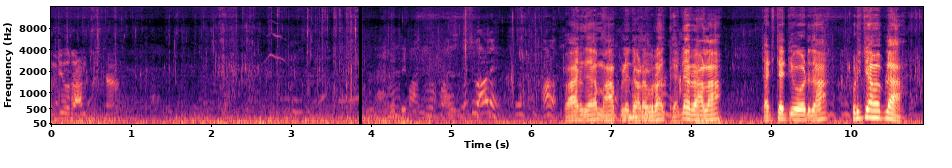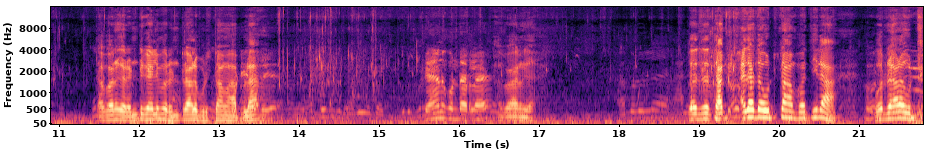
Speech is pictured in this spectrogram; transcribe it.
தம்பி ஒரு ஆள் பிடிச்சிட்டான் பாருங்க மாப்பிள்ளையும் தடவுறோம் கிணறாலாம் தட்டி தட்டி ஓடுதான். பிடிச்சா மாப்பிள்ள இதை பாருங்க ரெண்டு கையிலுமே ரெண்டு ஆள் பிடிச்சிட்டா மாப்பிள்ள கேனு கொண்டாடல. பாருங்க. அதான் விட்டுட்டான் பார்த்தீங்களா ஒரு நாளை விட்டு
